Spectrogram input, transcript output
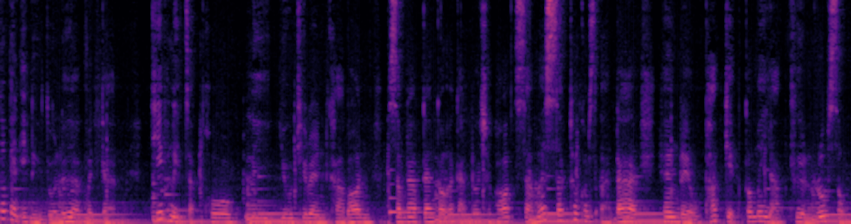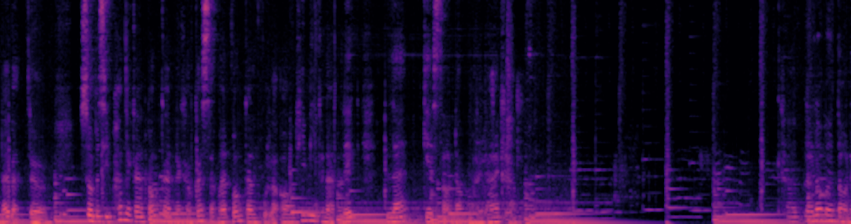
ก็เป็นอีกหนึ่งตัวเลือกเหมือนกัน ที่ผลิตจากโพลียูทิเรนคาร์บอนสำหรับการกรองอากาศโดยเฉพาะสามารถซักทำความสะอาดได้ แห้งเร็ว พับเก็บก็ไม่ยับคืนรูปทรงได้แบบเดิม ส่วนประสิทธิภาพในการป้องกันนะครับ ก็สามารถป้องกันฝุ่นละอองที่มีขนาดเล็ก และเกสรดอกไม้ได้ครับ เรามาต่อใน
